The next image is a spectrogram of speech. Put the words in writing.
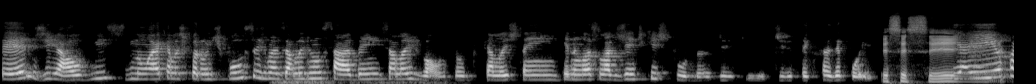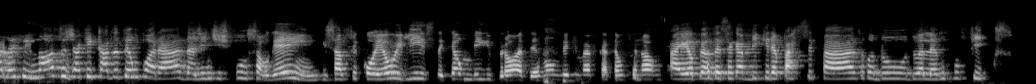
e Gi Alves, não é que elas foram expulsas, mas elas não sabem se elas voltam, porque elas têm aquele negócio lá de gente que estuda, de, de, de ter que fazer coisa. TCC. E aí eu falei assim, nossa, já que cada temporada a gente expulsa alguém, e só ficou eu e Liz, que é um Big Brother, vamos ver quem vai ficar até o final. Aí eu perguntei se a Gabi queria participar do, do, elenco fixo.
